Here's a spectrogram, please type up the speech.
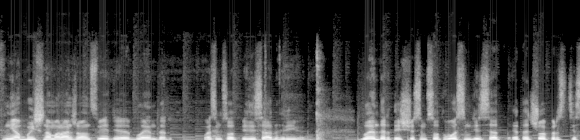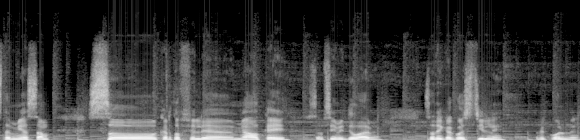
В необычном оранжевом цвете блендер 850 гривен. Блендер 1780 это чоппер с тестомесом, с э, картофелем мялкой, со всеми делами. Смотри, какой стильный, прикольный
